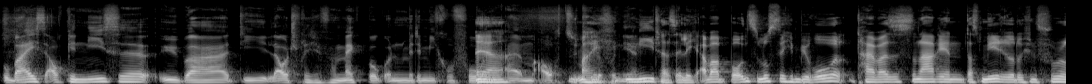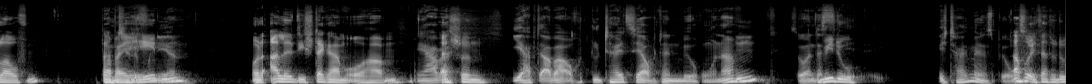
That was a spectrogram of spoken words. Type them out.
Wobei ich es auch genieße, über die Lautsprecher vom MacBook und mit dem Mikrofon Ja. ähm, auch zu Mache ich telefonieren. nie tatsächlich. Aber bei uns lustig im Büro teilweise Szenarien, dass mehrere durch den Flur laufen, dabei telefonieren. reden und alle die Stecker im Ohr haben. Ja, aber das schon. ihr habt aber auch, du teilst ja auch dein Büro, ne? So, das? Wie du? Ich teile mir das Büro. Achso, ich dachte, du.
